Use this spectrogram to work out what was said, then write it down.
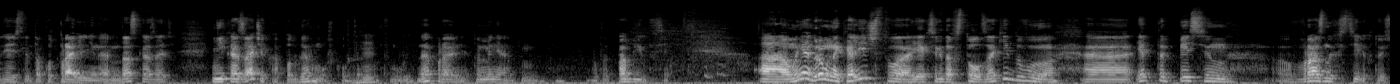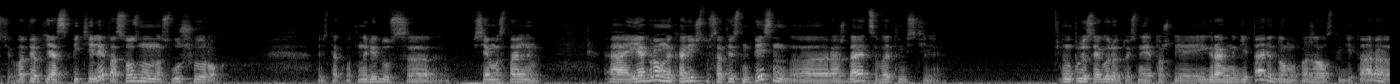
если так вот правильнее, наверное, да, сказать, не казачек, а под гармошку, вот Мгм. вот будет, да, правильно, то меня м, вот так побьют все. А у меня огромное количество, я их всегда в стол закидываю, а, это песен в разных стилях. То есть, во-первых, я с пяти лет осознанно слушаю рок. То есть так вот наряду с э, всем остальным. А, И огромное количество, соответственно, песен э, рождается в этом стиле. Ну, плюс я говорю, то есть я, то, что я играю на гитаре дома, пожалуйста, гитара,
